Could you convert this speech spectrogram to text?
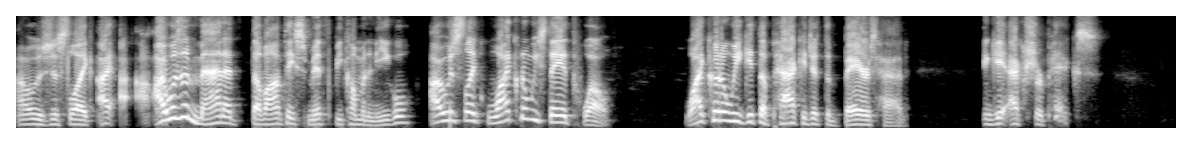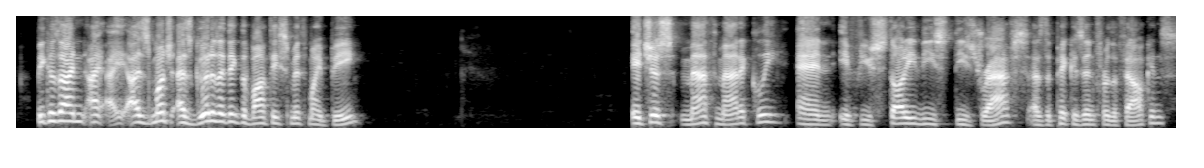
I was just like, I I, I wasn't mad at DeVonta Smith becoming an Eagle. I was like, why couldn't we stay at twelve? Why couldn't we get the package that the Bears had and get extra picks? Because I, I, I, as much as good as I think DeVonta Smith might be, it just mathematically, and if you study these these drafts as the pick is in for the Falcons,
